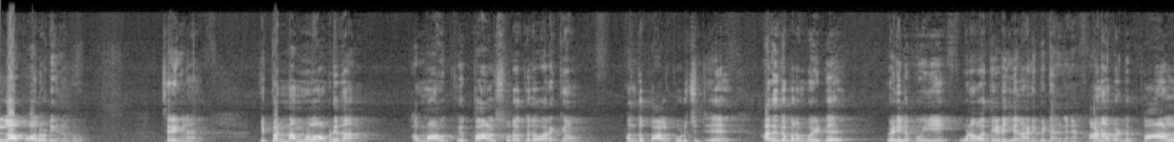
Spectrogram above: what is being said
எல்லா பாலோட இனங்களும் சரிங்களா? இப்போ நம்மளும் அப்படி தான் அம்மாவுக்கு பால் சுரக்கிற வரைக்கும் வந்து பால் குடிச்சிட்டு அதுக்கப்புறம் போயிட்டு வெளியில் போய் உணவை தேடிக்கன்னு அனுப்பிட்டாங்க. ஆனால் பட் பால்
